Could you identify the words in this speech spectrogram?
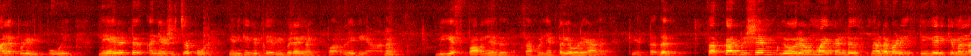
ആലപ്പുഴയിൽ പോയി നേരിട്ട് അന്വേഷിച്ചപ്പോൾ എനിക്ക് കിട്ടിയ വിവരങ്ങൾ പറയുകയാണ്. ബി എസ് പറഞ്ഞത് സഭ ഞെട്ടലോടെയാണ് കേട്ടത്. സർക്കാർ വിഷയം ഗൗരവമായി കണ്ട് നടപടി സ്വീകരിക്കുമെന്ന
